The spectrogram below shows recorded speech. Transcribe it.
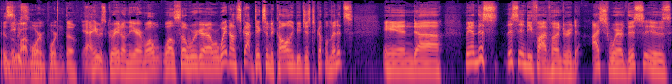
this is a was- lot more important though. Yeah, he was great on the air. Well, well, so we're uh, we're waiting on Scott Dixon to call. He'll be just a couple minutes. And uh, man, this this Indy 500, I swear, this is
